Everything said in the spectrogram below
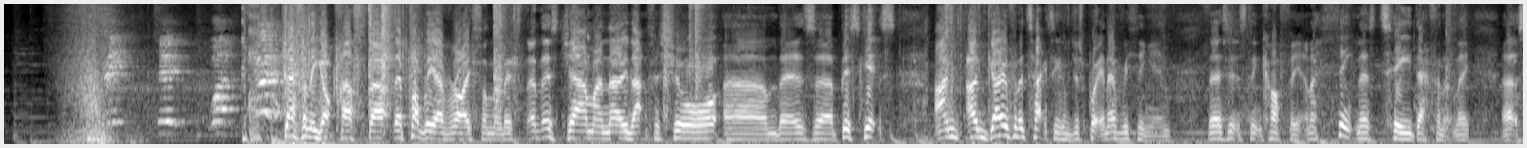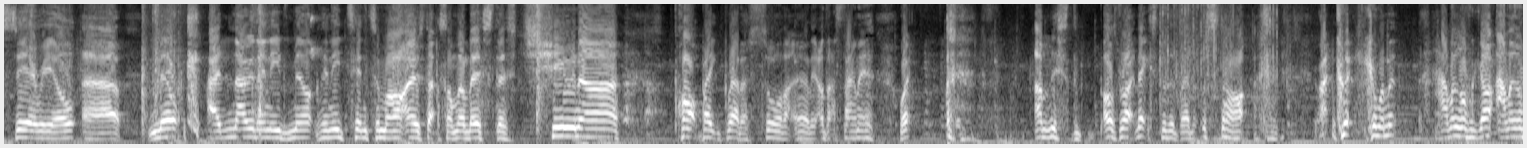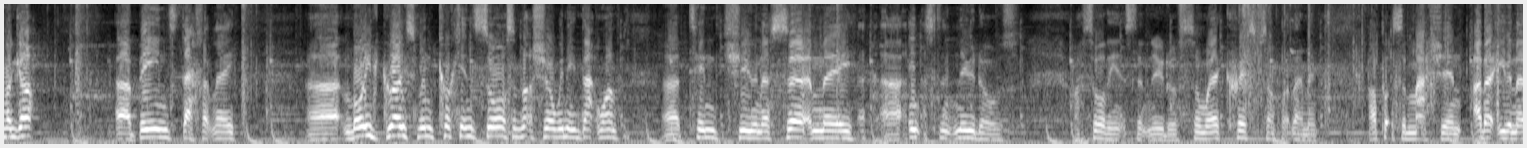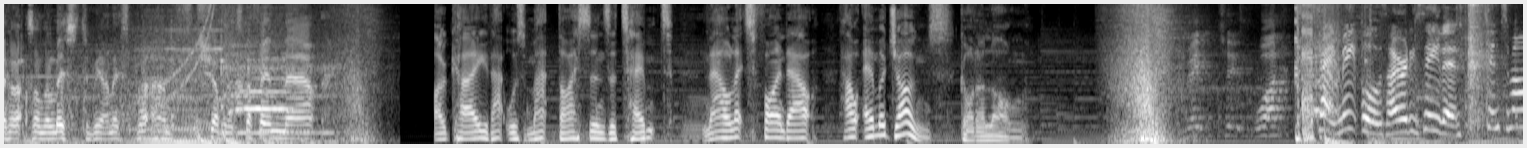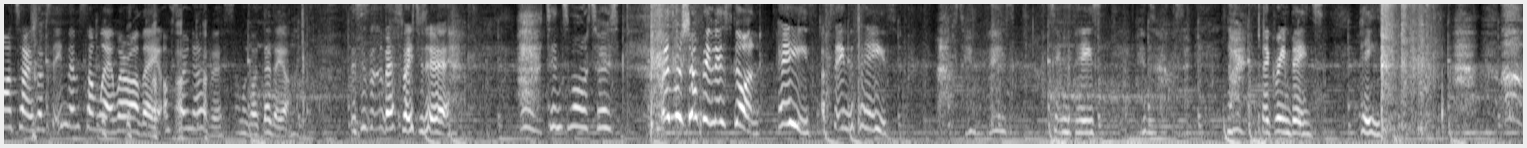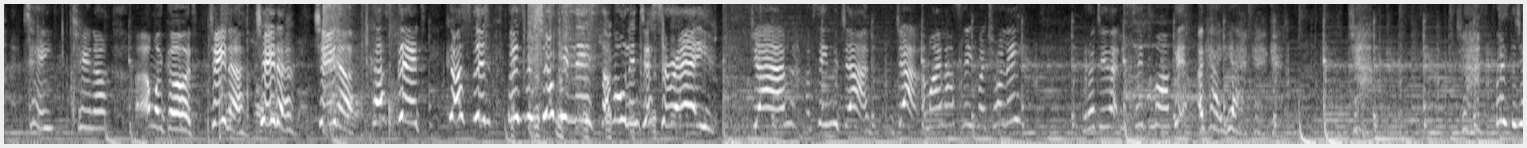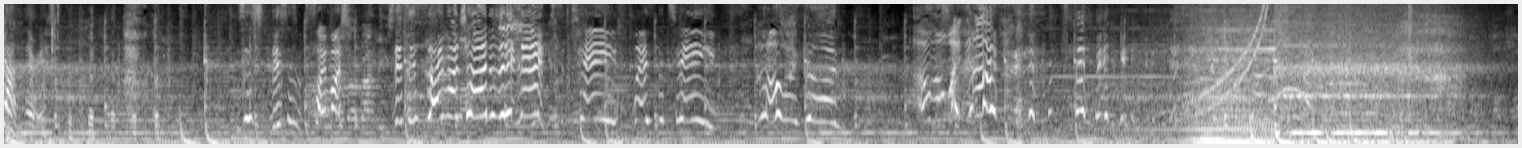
Definitely got pasta. They probably have rice on the list. There's jam, I know that for sure. Um, there's uh, biscuits. I'm, I'm going for the tactic of just putting everything in. There's instant coffee, and I think there's tea definitely. Uh, cereal, uh, milk. I know they need milk. They need tin tomatoes. That's on the list. There's tuna, pot baked bread. I saw that earlier. Oh, that's down here. Wait. I I was right next to the bed at the start. right, quick, come on. How long have we got? How long have I got? Uh, beans, definitely. Uh, Lloyd Grossman cooking sauce. I'm not sure we need that one. Uh, tinned tuna, certainly. Uh, instant noodles. I saw the instant noodles somewhere. Crisps. I'll put them in. I'll put some mash in. I don't even know if that's on the list to be honest, but I'm shoveling stuff in now. Okay, that was Matt Dyson's attempt. Now let's find out how Emma Jones got along. Okay, meatballs. I already see them. Tin tomatoes. I've seen them somewhere. Where are they? I'm so nervous. Oh my god, there they are. This isn't the best way to do it. Tin tomatoes. Where's my shopping list gone? Peas. I've seen the peas. I've seen the peas. I've seen the peas. No, they're green beans. Peas. Tea, tuna. Oh my god, tuna, tuna, tuna, custard, custard. Where's my shopping list? I'm all in disarray. Jam. I've seen the jam. Jam. Am I allowed to leave my trolley? Would I do that in the supermarket? Okay, yeah, okay, okay. Jam. Jam. Where's the jam? There it is. This is, this is so much. This is so much harder than it looks. Tea. Where's the tea? Oh my god. Oh my god.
